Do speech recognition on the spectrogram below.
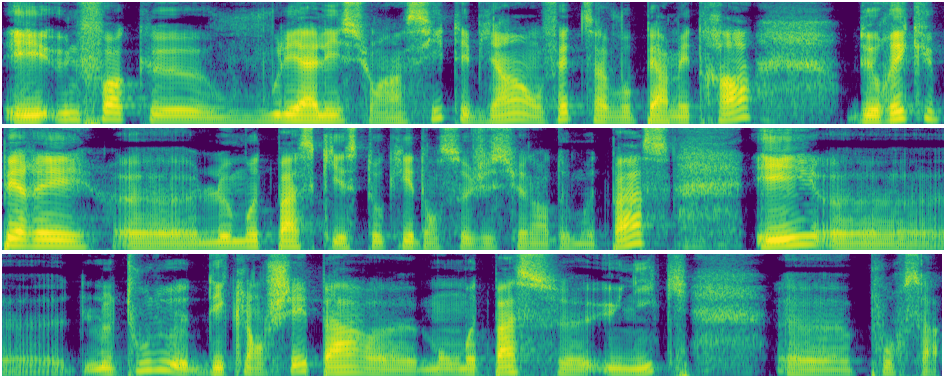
Et une fois que vous voulez aller sur un site, eh bien, en fait, ça vous permettra de récupérer euh, le mot de passe qui est stocké dans ce gestionnaire de mots de passe et le tout déclenché par mon mot de passe unique pour ça.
